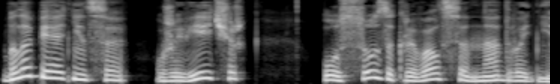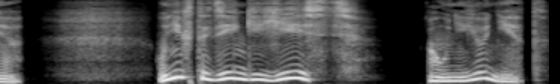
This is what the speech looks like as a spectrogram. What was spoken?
Была пятница, уже вечер, ОСО закрывался на два дня. У них-то деньги есть, а у нее нет.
